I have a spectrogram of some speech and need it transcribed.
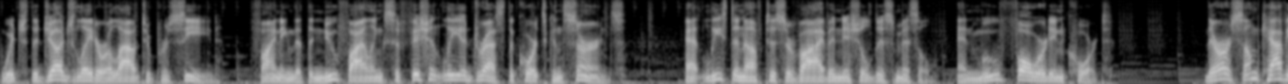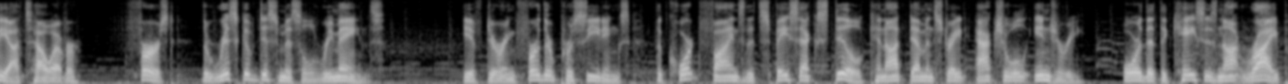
which the judge later allowed to proceed, finding that the new filing sufficiently addressed the court's concerns, at least enough to survive initial dismissal and move forward in court. There are some caveats, however. First, the risk of dismissal remains. If during further proceedings the court finds that SpaceX still cannot demonstrate actual injury or that the case is not ripe,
